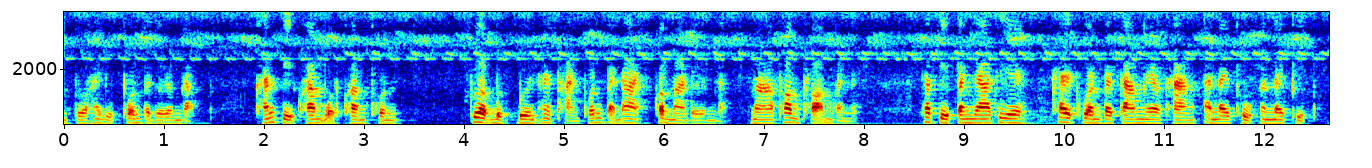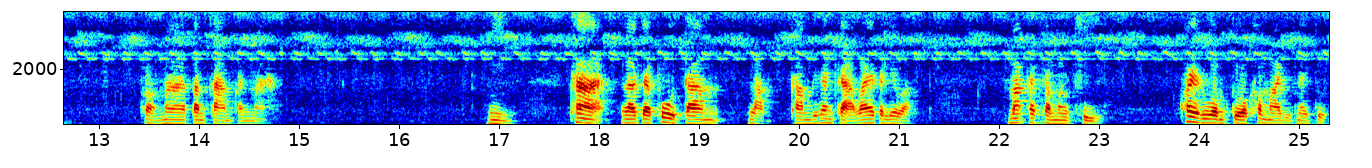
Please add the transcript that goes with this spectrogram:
ำตัวให้หลุดพ้นไปโดยลำดับ ขันติความอดความทน เพื่อบึกบืนให้ผ่านพ้นไปได้ก็มาโดยลำดับ มาพร้อมๆกันเลยสติปัญญาที่ใครควรไปตามแนวทางอันใดถูกอันใดผิด ก็มาตามๆกันมา นี่ ถ้าเราจะพูดตามหลักธรรมที่ท่านกล่าวไว้ก็เรียกว่ามัคคสมังคีค่อยรวมตัวเข้ามาอยู่ในจุด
